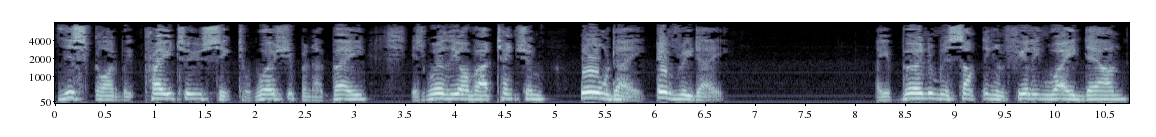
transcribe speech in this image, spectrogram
This God we pray to, seek to worship and obey is worthy of our attention all day, every day. Are you burdened with something and feeling weighed down?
